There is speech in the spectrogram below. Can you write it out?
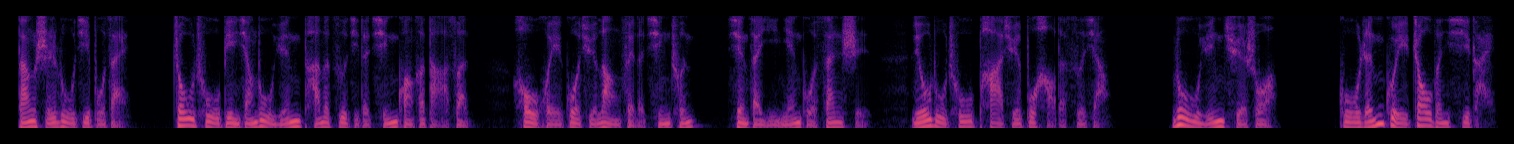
当时陆机不在，周处便向陆云谈了自己的情况和打算，后悔过去浪费了青春，现在已年过三十，流露出怕学不好的思想。陆云却说：“古人贵朝闻夕改，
